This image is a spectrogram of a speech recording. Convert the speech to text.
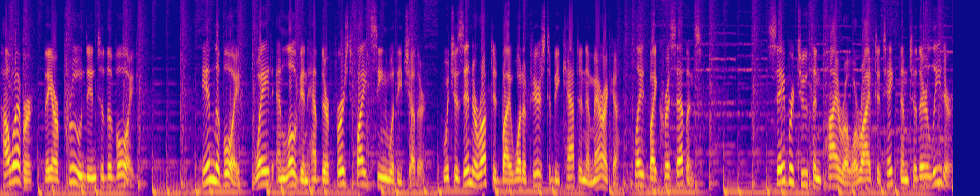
However, they are pruned into the void. In the void, Wade and Logan have their first fight scene with each other, which is interrupted by what appears to be Captain America, played by Chris Evans. Sabretooth and Pyro arrive to take them to their leader.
